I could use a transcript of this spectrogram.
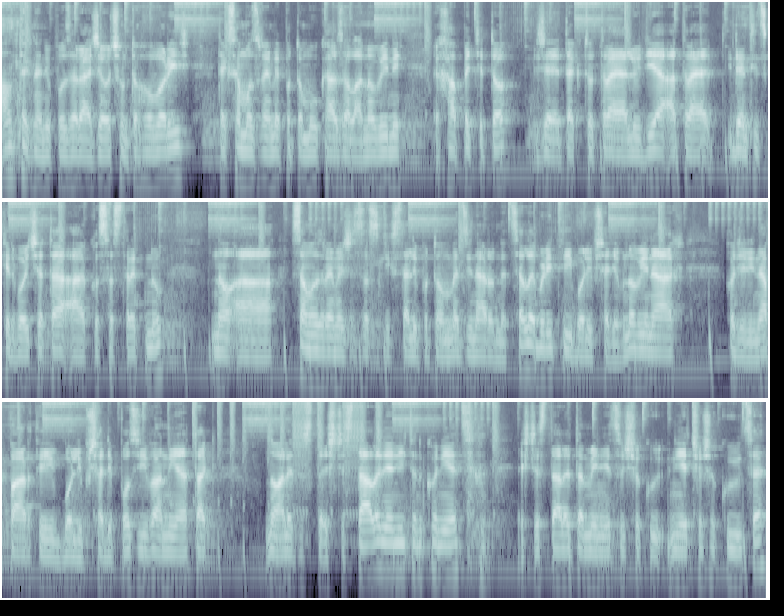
A on tak na ňu pozerá, že o čom to hovoríš, tak samozrejme potom ukázala noviny. Chápete to, že takto traja ľudia a traja identické dvojčatá a ako sa stretnú. No a samozrejme, že sa z nich stali potom medzinárodné celebrity, boli všade v novinách, chodili na party, boli všade pozývaní a tak. No ale to ešte stále není ten koniec, ešte stále tam je niečo, šoku, niečo šokujúce.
